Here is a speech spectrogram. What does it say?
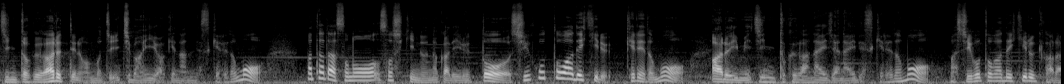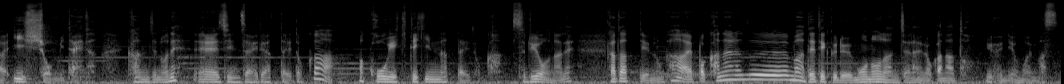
人徳があるっていうのがもちろん一番いいわけなんですけれどもまあ、ただその組織の中でいると仕事はできるけれどもある意味人徳がないじゃないですけれども、まあ、仕事ができるからいいっしょみたいな感じのね、えー、人材であったりとか、まあ、攻撃的になったりとかするようなね方っていうのがやっぱ必ずまあ出てくるものなんじゃないのかなというふうに思います。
